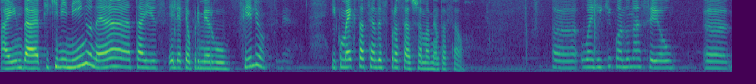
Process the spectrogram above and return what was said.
ainda é pequenininho, né, Thaís? Ele é teu primeiro filho? Primeiro. E como é que está sendo esse processo de amamentação? Uh, o Henrique, quando nasceu, uh,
